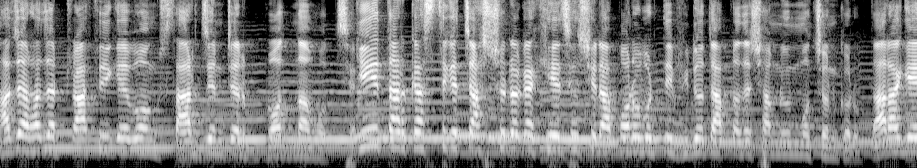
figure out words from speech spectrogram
হাজার হাজার ট্রাফিক এবং সার্জেন্টের বদনাম হচ্ছে। কে তার কাছ থেকে চারশো টাকা খেয়েছে সেটা পরবর্তী ভিডিওতে আপনাদের সামনে উন্মোচন করুন তার আগে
